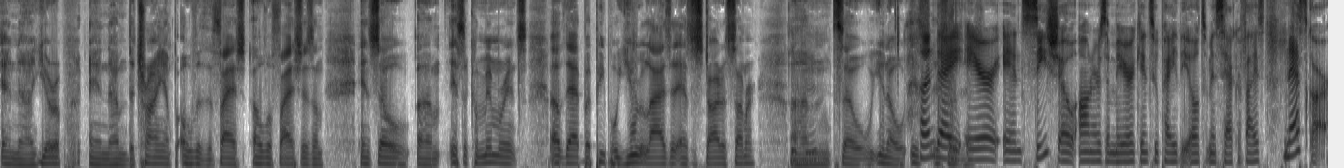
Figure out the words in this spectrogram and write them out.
in uh, Europe and um, the triumph over the fas- over fascism. And so, um, it's a commemorance of that, but people utilize it as a start of summer. Mm-hmm. Um, so you know, it's, Hyundai it's a, Air and Sea Show honors Americans who paid the ultimate sacrifice. NASCAR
